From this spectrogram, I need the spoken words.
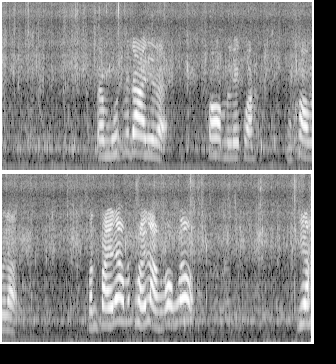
ำแต่มุดไม่ได้นี่แหละท่อมันเล็กว่ะหนูเข้าไม่ได้ มันไปแล้วมันถอยหลังออกแล้วเนี่ย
